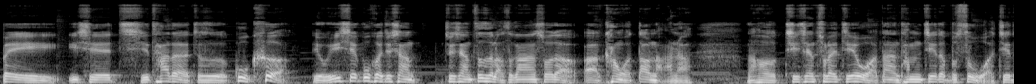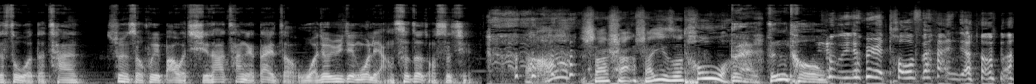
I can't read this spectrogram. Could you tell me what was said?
被一些其他的就是顾客，有一些顾客就像就像芝芝老师刚刚说的啊，看我到哪儿了，然后提前出来接我，但是他们接的不是我，接的是我的餐，顺手会把我其他餐给带走，我就遇见过两次这种事情。啊啥啥啥意思？偷啊！对，真偷。这不就是偷饭去了吗？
